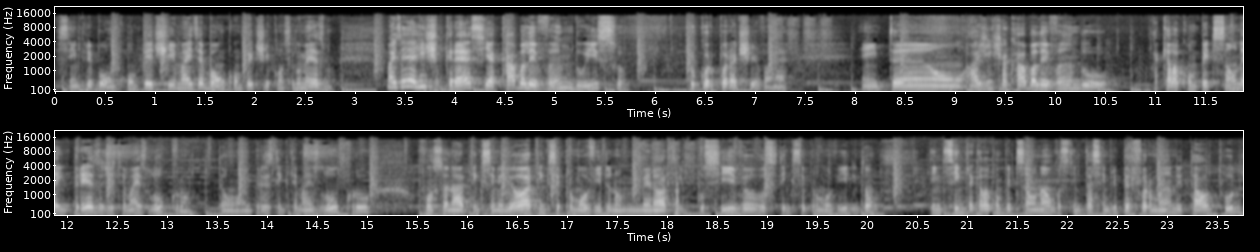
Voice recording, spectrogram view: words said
Sempre bom competir, mas é bom competir consigo mesmo. Mas aí a gente cresce e acaba levando isso pro corporativo, né? Então a gente acaba levando aquela competição da empresa de ter mais lucro. Então a empresa tem que ter mais lucro, o funcionário tem que ser melhor, tem que ser promovido no menor tempo possível, você tem que ser promovido. Então tem sempre aquela competição, não, você tem que estar sempre performando e tal, tudo.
